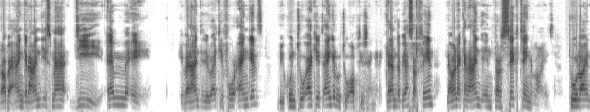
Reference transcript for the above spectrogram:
رابع انجل عندي اسمها DMA يبقى أنا عندي دلوقتي 4 angles بيكون 2 acute angle و 2 obtuse angle. الكلام ده بيحصل فين؟ لو أنا كان عندي intersecting lines two line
